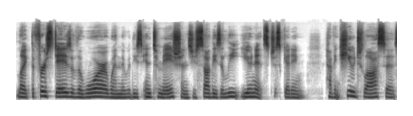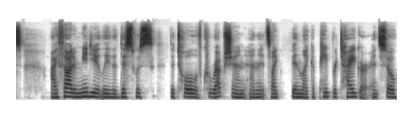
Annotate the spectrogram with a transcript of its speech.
Like the first days of the war, when there were these intimations, you saw these elite units just getting having huge losses. I thought immediately that this was the toll of corruption, and it's like been like a paper tiger. And so,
